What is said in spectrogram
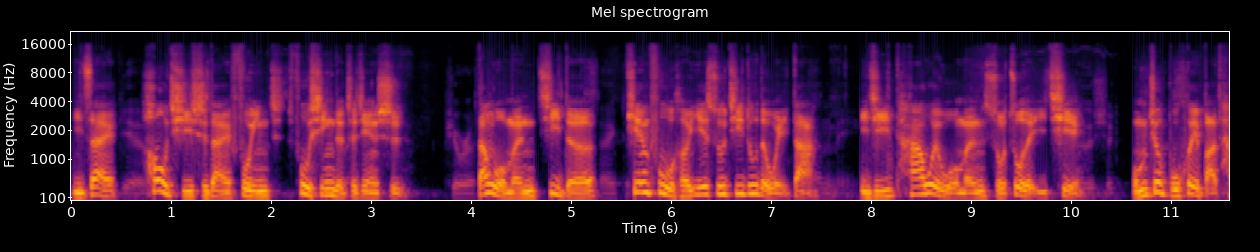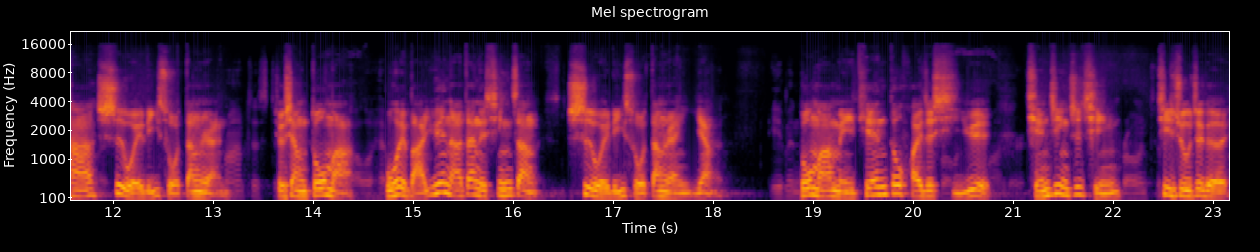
已在后期时代福音复兴的这件事。当我们记得天父和耶稣基督的伟大。以及他为我们所做的一切，我们就不会把他视为理所当然，就像多马不会把约拿单的心脏视为理所当然一样。多马每天都怀着喜悦前进之情，记住这个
